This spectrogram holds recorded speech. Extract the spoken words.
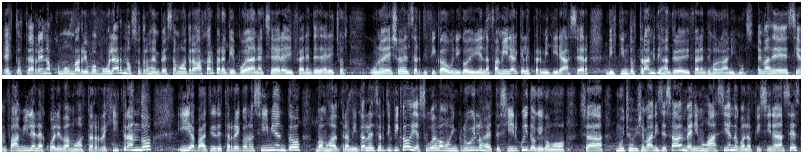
estos terrenos como un barrio popular, nosotros empezamos a trabajar para que puedan acceder a diferentes derechos. Uno de ellos es el Certificado Único de Vivienda Familiar, que les permitirá hacer distintos trámites ante diferentes organismos. Hay más de 100 familias las cuales vamos a estar registrando y a partir de este reconocimiento vamos a tramitarle el certificado y a su vez vamos a incluirlos a este circuito que como ya muchos villamarices saben, venimos haciendo con la oficina de ANSES,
